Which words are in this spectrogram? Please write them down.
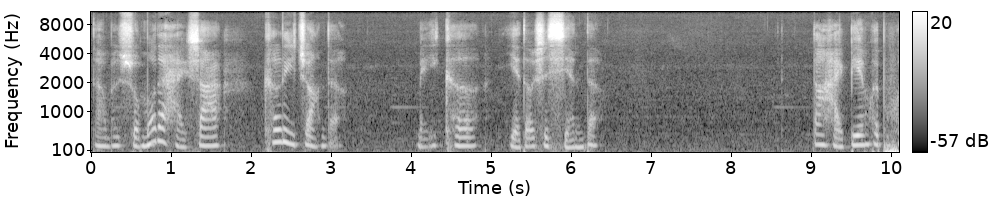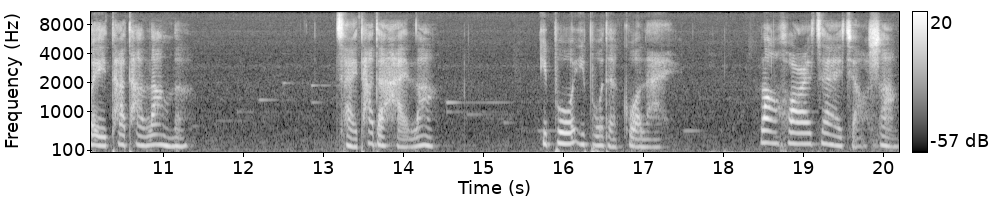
但我们所摸的海沙，颗粒状的，每一颗也都是咸的。到海边会不会踏踏浪呢？踩踏的海浪。一波一波的过来，浪花在脚上，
